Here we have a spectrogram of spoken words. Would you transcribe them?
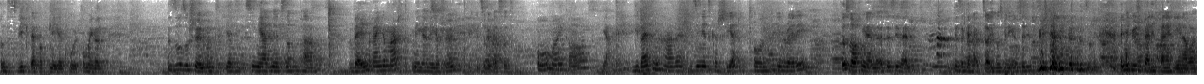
und es wirkt einfach mega cool. Oh mein Gott. So, so schön. Und ja, die Simi hat mir jetzt noch ein paar Wellen reingemacht. Mega, mega schön. Ich bin so begeistert. Oh mein Gott. Ja, die weißen Haare sind jetzt kaschiert und ich bin ready fürs Wochenende, fürs Event. Ich bin so gehypt, so, ich muss mir die ganze Zeit spielen. so. Eigentlich bin ich fertig, ich kann ja gehen, aber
